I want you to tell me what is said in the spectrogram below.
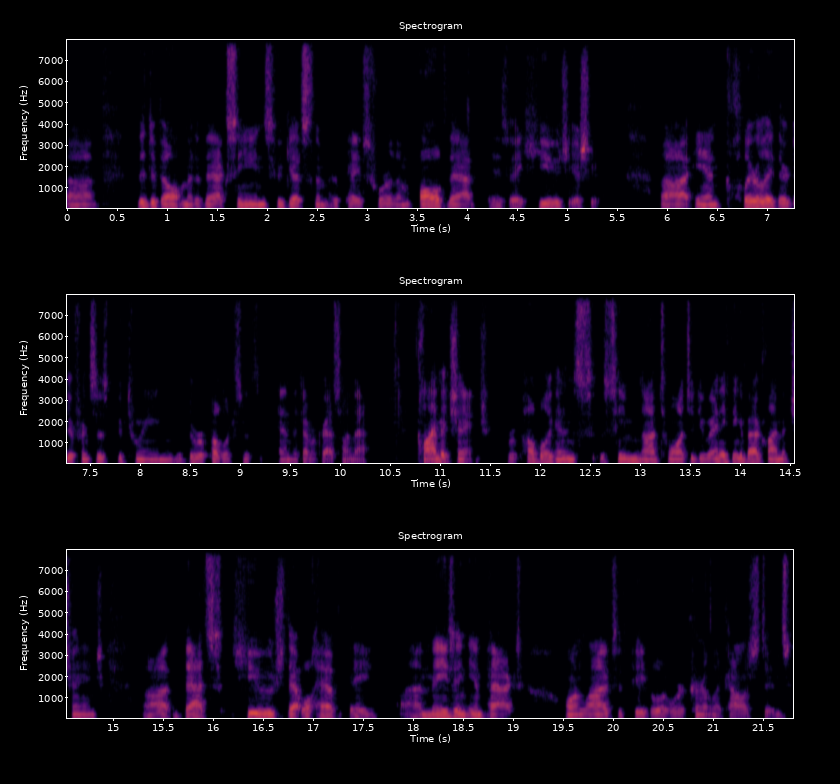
uh, the development of vaccines, who gets them, who pays for them, all of that is a huge issue. Uh, and clearly there are differences between the Republicans and the Democrats on that. Climate change. Republicans seem not to want to do anything about climate change. Uh, that's huge. That will have a amazing impact on lives of people who are currently college students.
